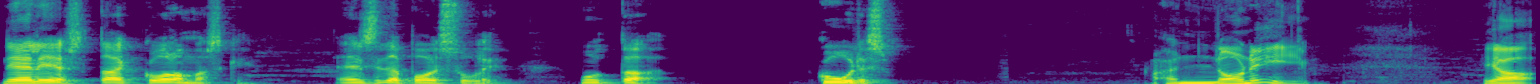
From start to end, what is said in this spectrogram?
neljäs tai kolmaskin. En sitä pois suli. Mutta kuudes. No niin. Ja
